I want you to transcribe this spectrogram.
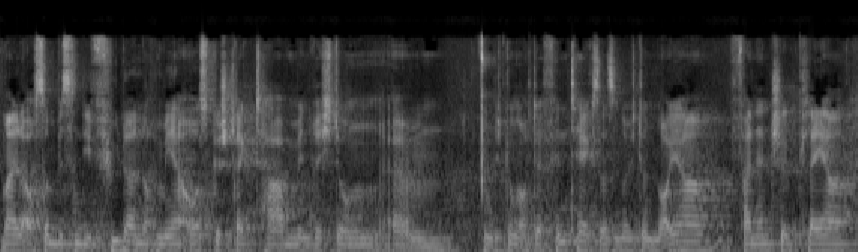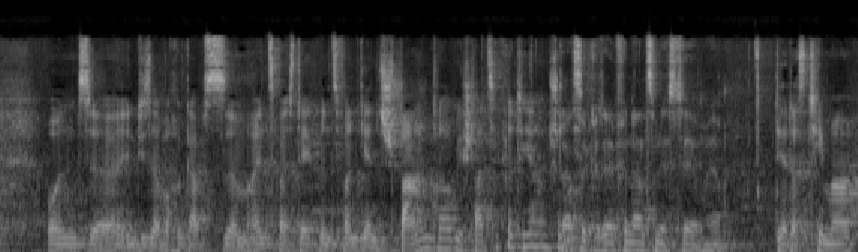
mal auch so ein bisschen die Fühler noch mehr ausgestreckt haben in Richtung, ähm, in Richtung auch der Fintechs, also in Richtung neuer Financial Player. Und äh, in dieser Woche gab es ähm, ein, zwei Statements von Jens Spahn, glaube ich, Staatssekretär. Staatssekretär im Finanzministerium, ja. Der das Thema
